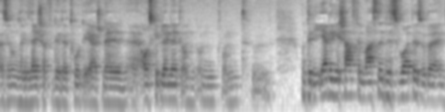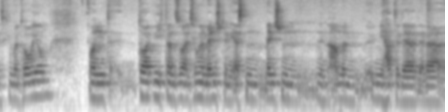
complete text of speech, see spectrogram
also in unserer Gesellschaft wird der Tod eher schnell äh, ausgeblendet und, und, und äh, unter die Erde geschafft im wahrsten Sinne des Wortes oder ins Krematorium. Und dort, wie ich dann so als junger Mensch den ersten Menschen in den Armen irgendwie hatte, der, der da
